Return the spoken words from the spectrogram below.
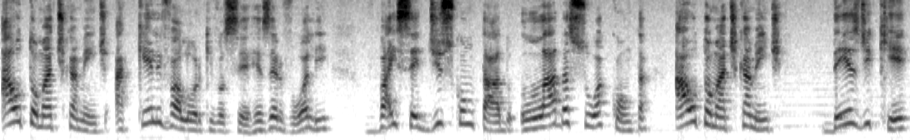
automaticamente aquele valor que você reservou ali vai ser descontado lá da sua conta automaticamente desde que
